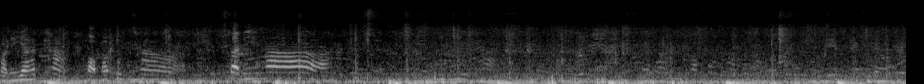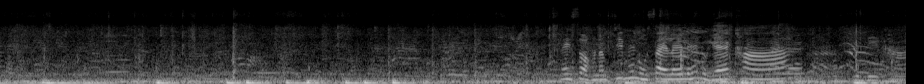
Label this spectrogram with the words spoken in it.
ขออนุญาตค่ะ ขอบพระคุณค่ะ สวัสดีค่ะยินดีค่ะในส่วนของน้ำจิ้มให้หนูใส่เลยหรือให้หนูแยกคะยินดีค่ะ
